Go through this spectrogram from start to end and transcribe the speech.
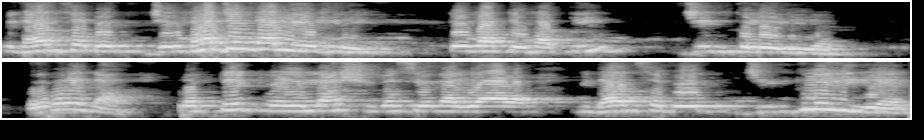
विधानसभेत जेव्हा जेव्हा लढली तेव्हा तेव्हा ती जिंकलेली आहे. बरोबर आहे ना. प्रत्येक वेळेला शिवसेना या विधानसभेत जिंकलेली आहे.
